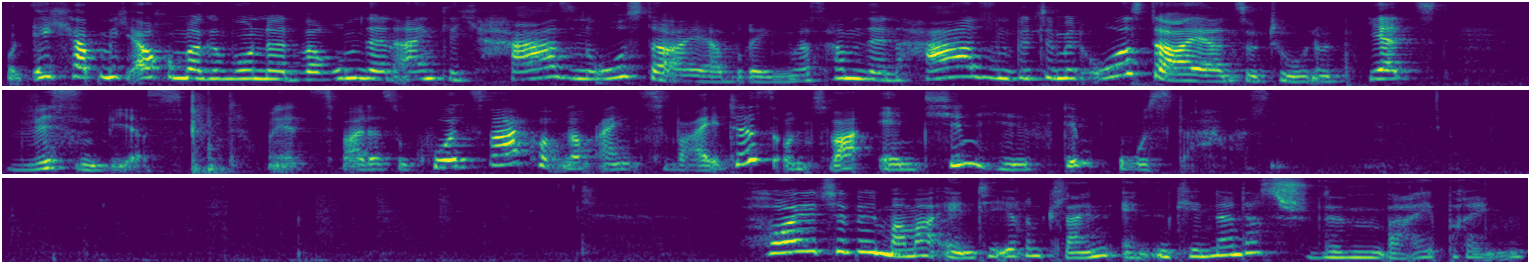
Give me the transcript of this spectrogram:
und ich habe mich auch immer gewundert, warum denn eigentlich Hasen Ostereier bringen. Was haben denn Hasen bitte mit Ostereiern zu tun? Und jetzt wissen wir es. Und jetzt, weil das so kurz war, kommt noch ein zweites und zwar Entchen hilft dem Osterhasen. Heute will Mama Ente ihren kleinen Entenkindern das Schwimmen beibringen.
